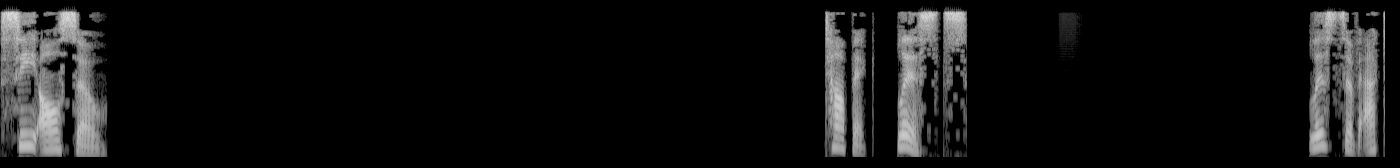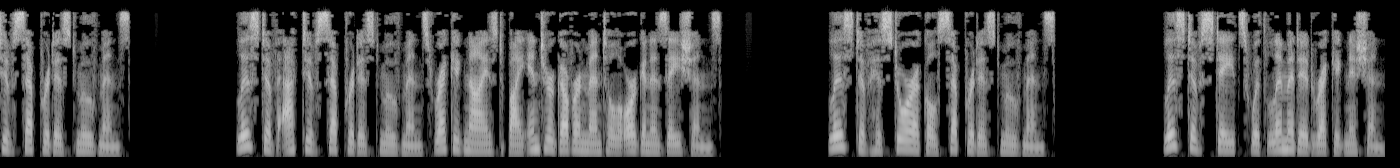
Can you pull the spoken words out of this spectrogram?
See also Topic Lists Lists of active separatist movements List of active separatist movements recognized by intergovernmental organizations. List of historical separatist movements. List of states with limited recognition.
